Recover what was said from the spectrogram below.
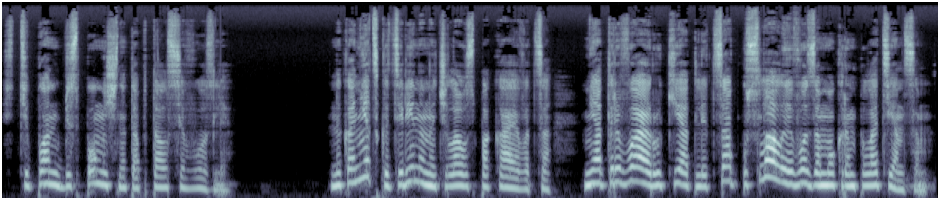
Степан беспомощно топтался возле. Наконец Катерина начала успокаиваться, не отрывая руки от лица, услала его за мокрым полотенцем.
